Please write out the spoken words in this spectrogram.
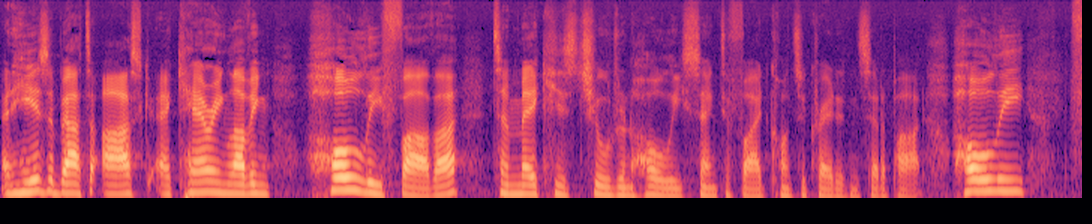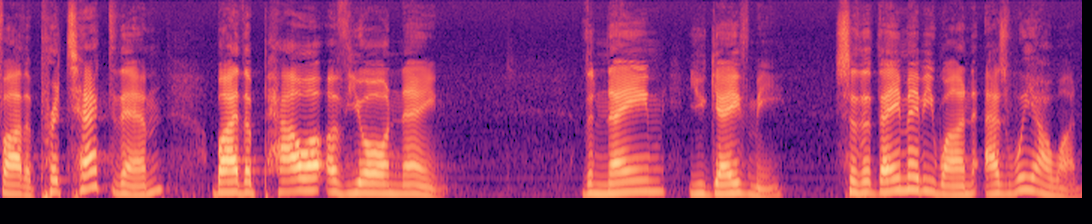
And he is about to ask a caring, loving, holy father to make his children holy, sanctified, consecrated, and set apart. Holy Father, protect them by the power of your name, the name you gave me, so that they may be one as we are one.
